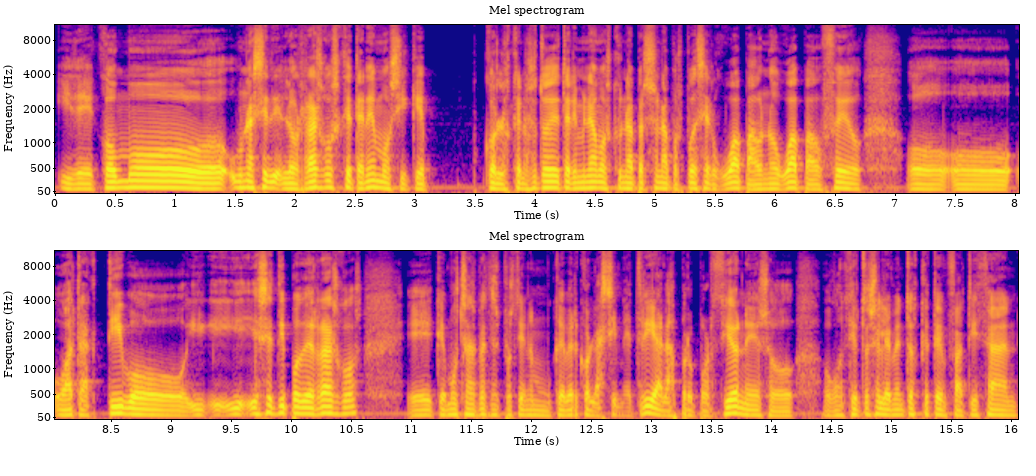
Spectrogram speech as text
y de cómo una serie, los rasgos que tenemos y que con los que nosotros determinamos que una persona pues, puede ser guapa o no guapa, o feo, o, o- atractivo, y, ese tipo de rasgos eh, que muchas veces pues, tienen que ver con la simetría, las proporciones, o, o con ciertos elementos que te enfatizan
